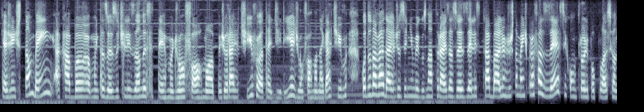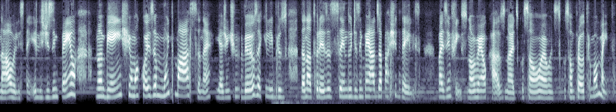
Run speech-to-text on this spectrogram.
que a gente também acaba muitas vezes utilizando esse termo de uma forma pejorativa, eu até diria, de uma forma negativa, quando na verdade os inimigos naturais às vezes eles trabalham justamente para fazer esse controle populacional, eles, têm, eles desempenham no ambiente uma coisa muito massa, né? E a gente vê os equilíbrios da natureza sendo desempenhados a partir deles. Mas enfim, isso não vem ao caso, não é discussão, é uma discussão para outro momento.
